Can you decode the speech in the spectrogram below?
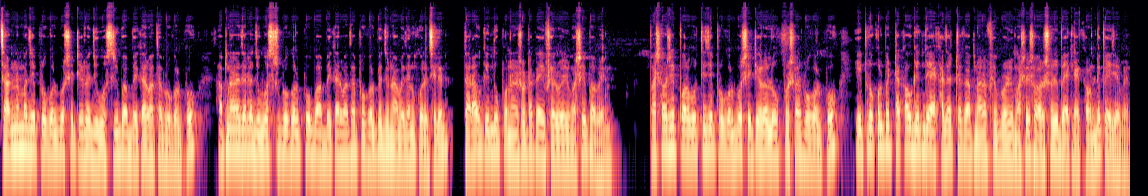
চার নম্বর যে প্রকল্প, সেটি হলো যুবশ্রী বা বেকার ভাতা প্রকল্প। আপনারা যারা যুবশ্রী প্রকল্প বা বেকার ভাতা প্রকল্পের জন্য আবেদন করেছিলেন, তারাও কিন্তু পনেরোশো টাকা এই ফেব্রুয়ারি মাসেই পাবেন। পাশাপাশি পরবর্তী যে প্রকল্প, সেটি হলো লোক প্রসার প্রকল্প। এই প্রকল্পের টাকাও কিন্তু এক হাজার টাকা আপনারা ফেব্রুয়ারি মাসে সরাসরি ব্যাঙ্ক অ্যাকাউন্টে পেয়ে যাবেন।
